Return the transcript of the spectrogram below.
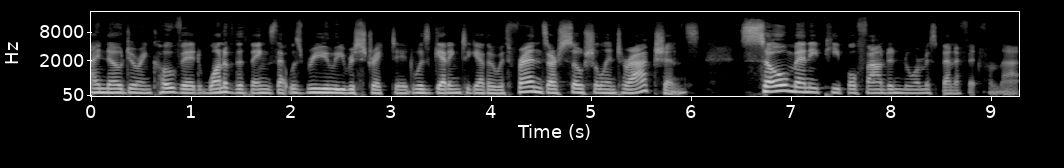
I know during COVID, one of the things that was really restricted was getting together with friends, our social interactions. So many people found enormous benefit from that.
